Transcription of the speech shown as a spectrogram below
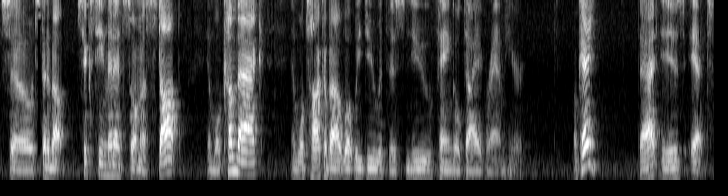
So it's been about 16 minutes, so I'm going to stop and we'll come back and we'll talk about what we do with this new fangled diagram here. Okay, that is it.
